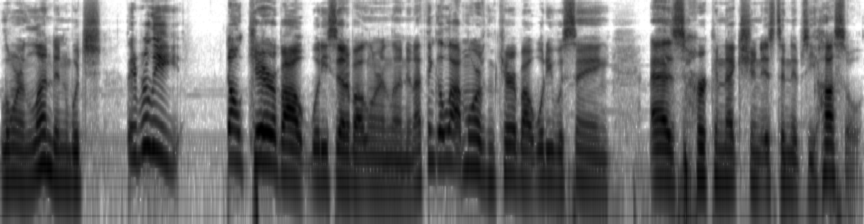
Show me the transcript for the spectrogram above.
Lauren London, which they really don't care about what he said about Lauren London. I think a lot more of them care about what he was saying as her connection is to Nipsey Hussle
